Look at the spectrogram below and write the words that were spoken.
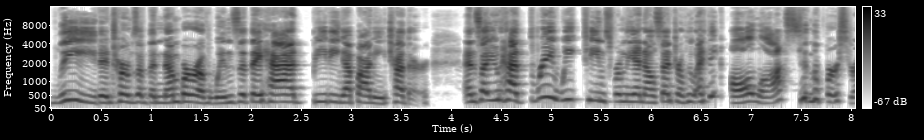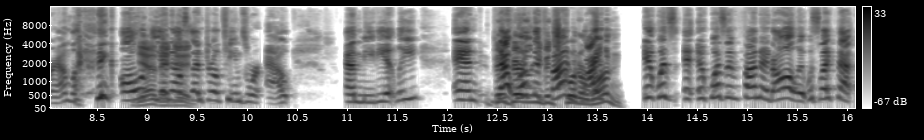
lead in terms of the number of wins that they had beating up on each other. And so you had three weak teams from the NL Central who I think all lost in the first round. Like I think all yeah, of the NL did. Central teams were out immediately. And they that barely wasn't even fun, scored a right? run. It was it, wasn't fun at all. It was like that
